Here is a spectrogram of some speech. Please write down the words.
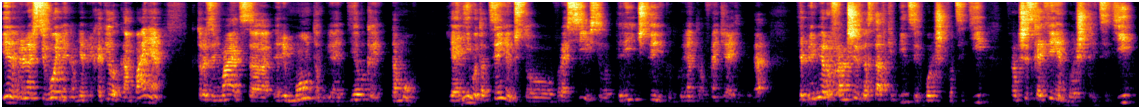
И, например, сегодня ко мне приходила компания, которая занимается ремонтом и отделкой домов. И они вот оценивают, что в России всего 3-4 конкурента в франчайзинге. Да? Для примера, франшиз доставки пиццы больше 20, франшиз кофеин больше 30,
